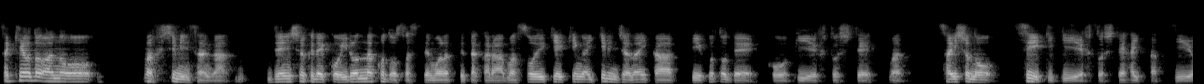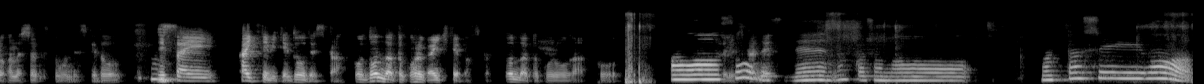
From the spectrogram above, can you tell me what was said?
先ほど、あの、まあ、伏見さんが前職でこういろんなことをさせてもらってたから、まあ、そういう経験が生きるんじゃないかっていうことで、こう PF として、まあ、最初の正規 PF として入ったっていうお話だったと思うんですけど、実際入ってみてどうですか？こうどんなところが生きてますか？どんなところがこう、あそうですね。なんかその、私は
